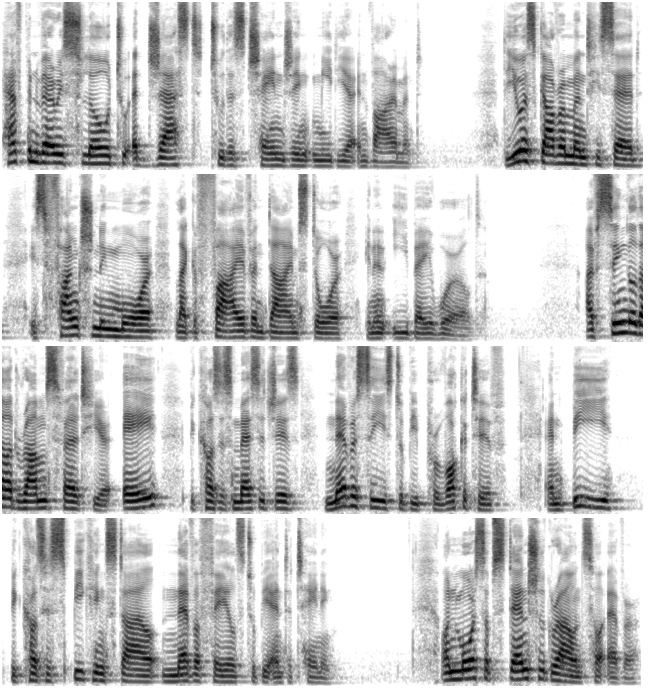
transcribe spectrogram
have been very slow to adjust to this changing media environment. The US government, he said, is functioning more like a five and dime store in an eBay world. I've singled out Rumsfeld here, A, because his messages never cease to be provocative, and B, because his speaking style never fails to be entertaining. On more substantial grounds, however,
